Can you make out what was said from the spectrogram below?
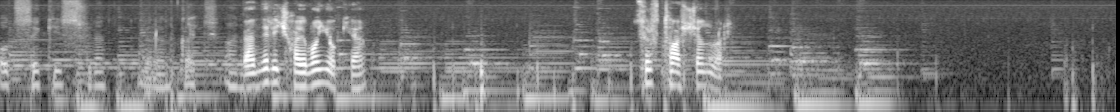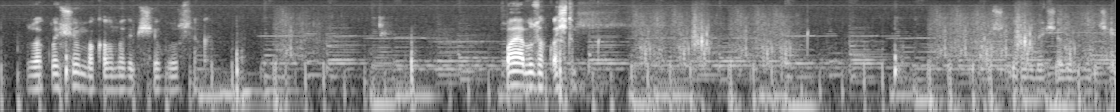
38 falan herhalde kaç? Aynen. Bende de hiç hayvan yok ya. Sırf taşcan var. Uzaklaşıyorum bakalım hadi bir şey bulursak. Bayağı bir uzaklaştım. Şunları bir alalım, bir şey.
